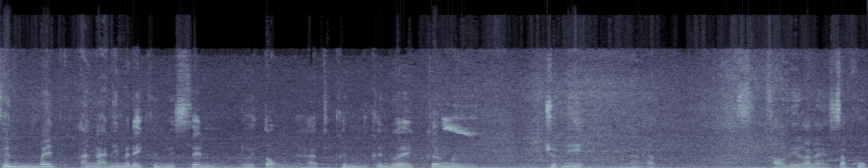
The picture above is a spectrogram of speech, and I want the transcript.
ขึ้นไม่งานนี้ไม่ได้ขึ้นด้วยเส้นโดยตรงนะครับ ขึ้นขึ้นด้วยเครื่องมือชุดนี้นะครับ เขาเรียกอะไรสคุป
